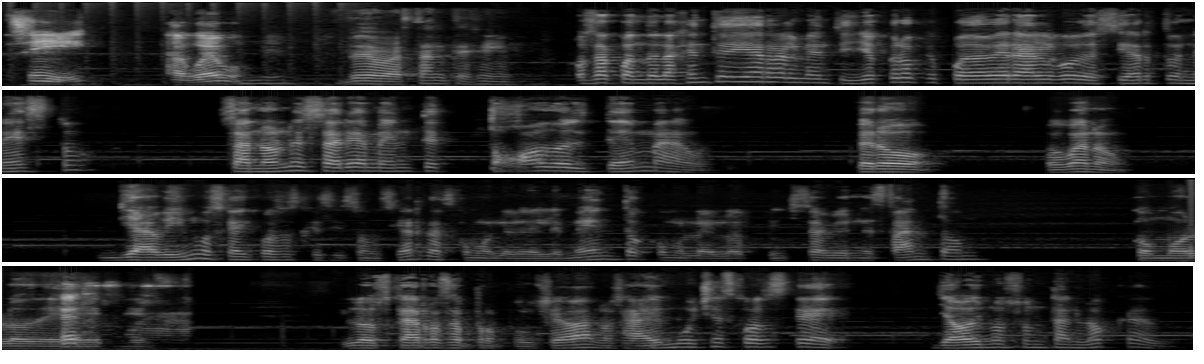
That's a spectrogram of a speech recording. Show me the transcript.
sí, a huevo. Pero bastante, sí. o sea, cuando la gente diga realmente, yo creo que puede haber algo de cierto en esto, o sea, no necesariamente todo el tema, güey, pero, pues bueno, ya vimos que hay cosas que sí son ciertas, como lo del elemento, como lo de los pinches aviones Phantom, como lo de los carros a propulsión, o sea, hay muchas cosas que ya hoy no son tan locas. güey.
